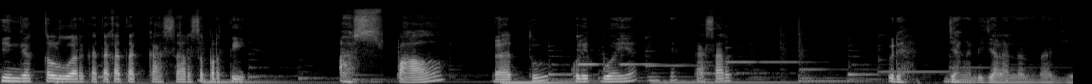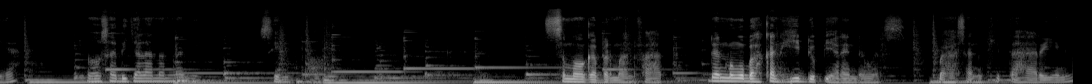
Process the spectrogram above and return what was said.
hingga keluar kata-kata kasar seperti aspal, batu, kulit buaya, ya kasar. Udah, jangan di jalanan lagi ya. Gak usah di jalanan lagi. Simple. Semoga bermanfaat dan mengubahkan hidup ya randomers. Bahasan kita hari ini.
